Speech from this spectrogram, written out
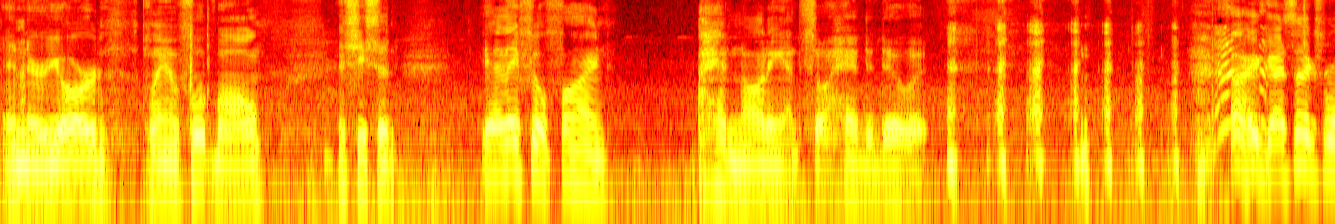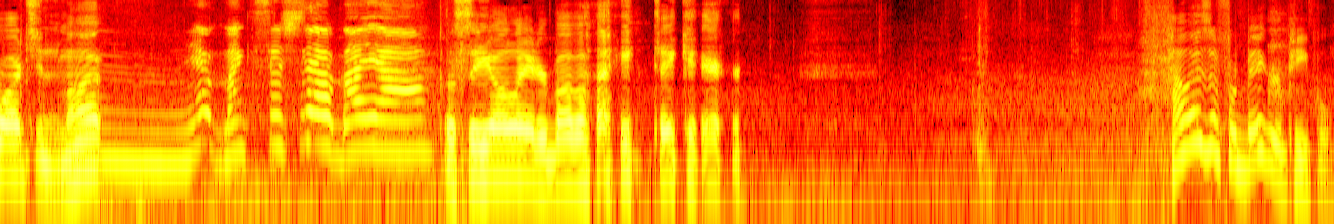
in their yard playing football, and she said, "Yeah, they feel fine." I had an audience, so I had to do it. All right, guys, thanks for watching. Mark, mm, Yep, Mike says she's out. Bye, y'all. we'll see y'all later. Bye bye. Take care. How is it for bigger people?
